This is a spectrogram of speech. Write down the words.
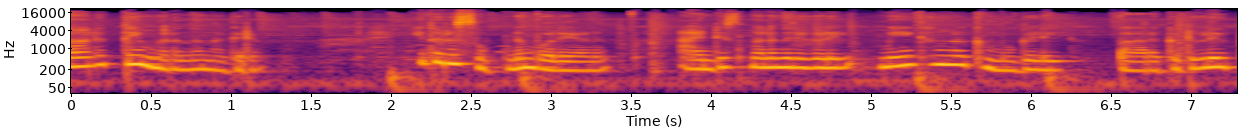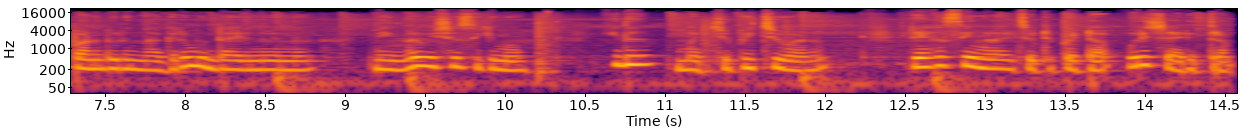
കാലത്തെ മറന്ന നഗരം. ഇതൊരു സ്വപ്നം പോലെയാണ്. ആൻഡീസ് മലനിരകളിൽ മേഘങ്ങൾക്ക് മുകളിൽ പാറക്കെട്ടുകളിൽ പണിതൊരു നഗരമുണ്ടായിരുന്നുവെന്ന് നിങ്ങൾ വിശ്വസിക്കുമോ? ഇത് മച്ചുപിച്ചുവാണ് രഹസ്യങ്ങളാൽ ചുറ്റപ്പെട്ട ഒരു ചരിത്രം.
